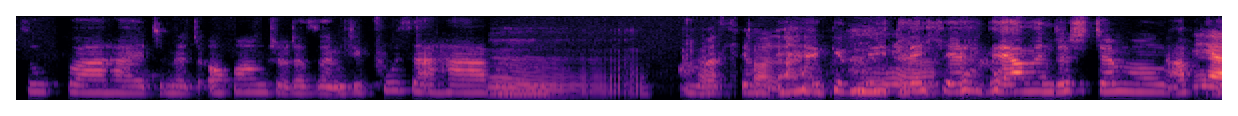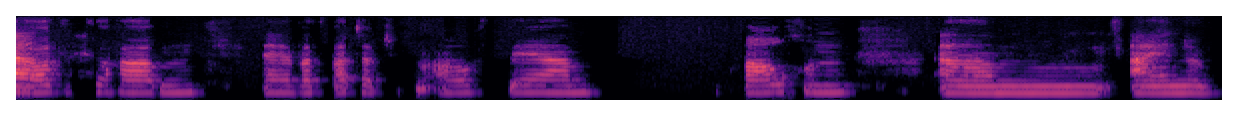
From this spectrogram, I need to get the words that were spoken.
super halt mit Orange oder so im Diffuser haben. Mm, um was gemütliche, ja. wärmende Stimmung auf ja. zu haben, äh, was Buttertypen auch sehr brauchen. Ähm, ein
